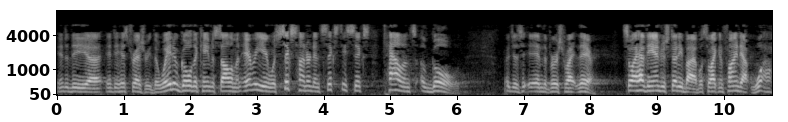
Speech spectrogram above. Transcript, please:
into, the, uh, into his treasury. The weight of gold that came to Solomon every year was 666 talents of gold. Just end the verse right there. So I have the Andrews Study Bible, so I can find out wh-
